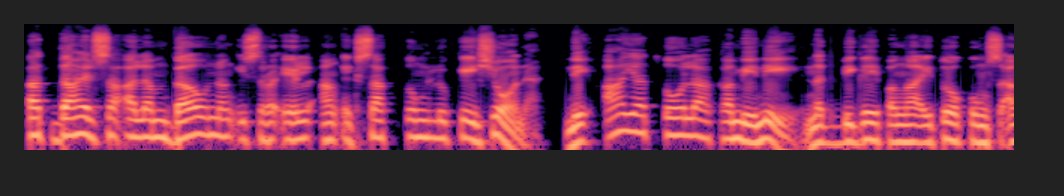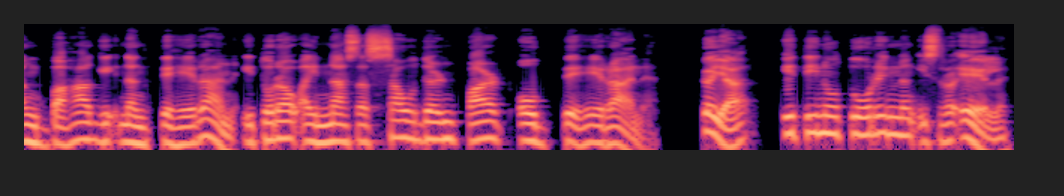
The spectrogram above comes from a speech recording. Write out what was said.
at dahil sa alam daw ng Israel ang eksaktong location ni Ayatollah Khamenei, nagbigay pa nga ito kung saang bahagi ng Teheran. Ito raw ay nasa southern part of Teheran. Kaya itinuturing ng Israel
